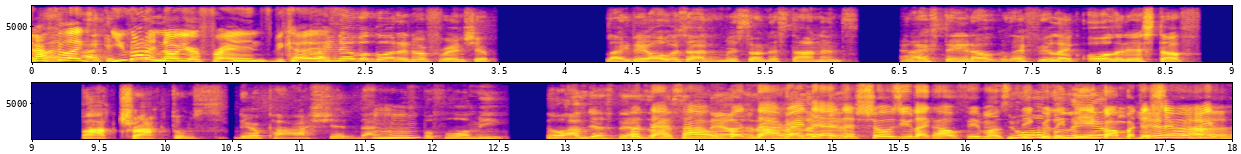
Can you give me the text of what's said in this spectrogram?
And I I- feel like I you got to know your friends because I never got in her friendship. Like they always had misunderstandings, and I stayed out because I feel like all of their stuff backtracked from their past shit that was Mhm. before me. So I'm just there But as that's how. there, But that right there like there that. just shows you like how females You secretly be in competition with yeah, people,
